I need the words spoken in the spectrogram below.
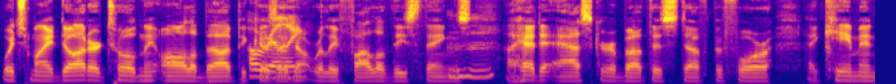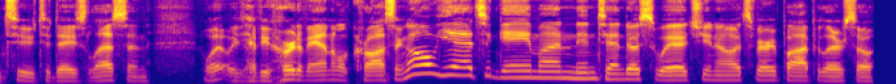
which my daughter told me all about oh, because oh, really? I don't really follow these things. Mm -hmm. I had to ask her about this stuff before I came into today's lesson. What, have you heard of Animal Crossing? Oh, yeah, it's a game on Nintendo Switch. You know, it's very popular. So,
